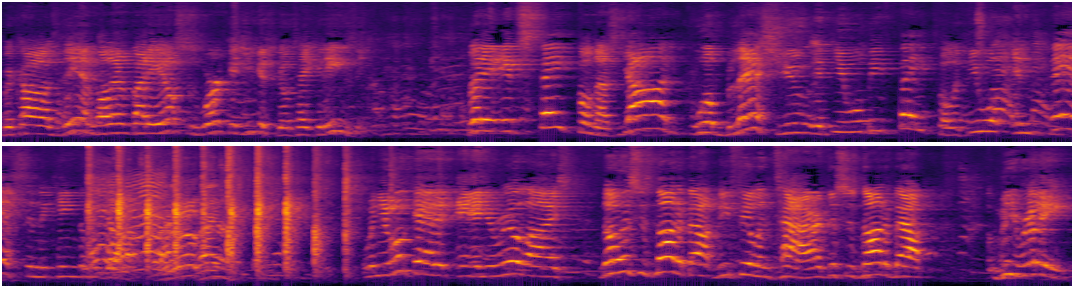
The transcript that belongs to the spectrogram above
Because then, while everybody else is working, you get to go take it easy. But it, it's faithfulness. God will bless you if you will be faithful, if you will invest in the kingdom of God. When you look at it and you realize, no, this is not about me feeling tired. This is not about me really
